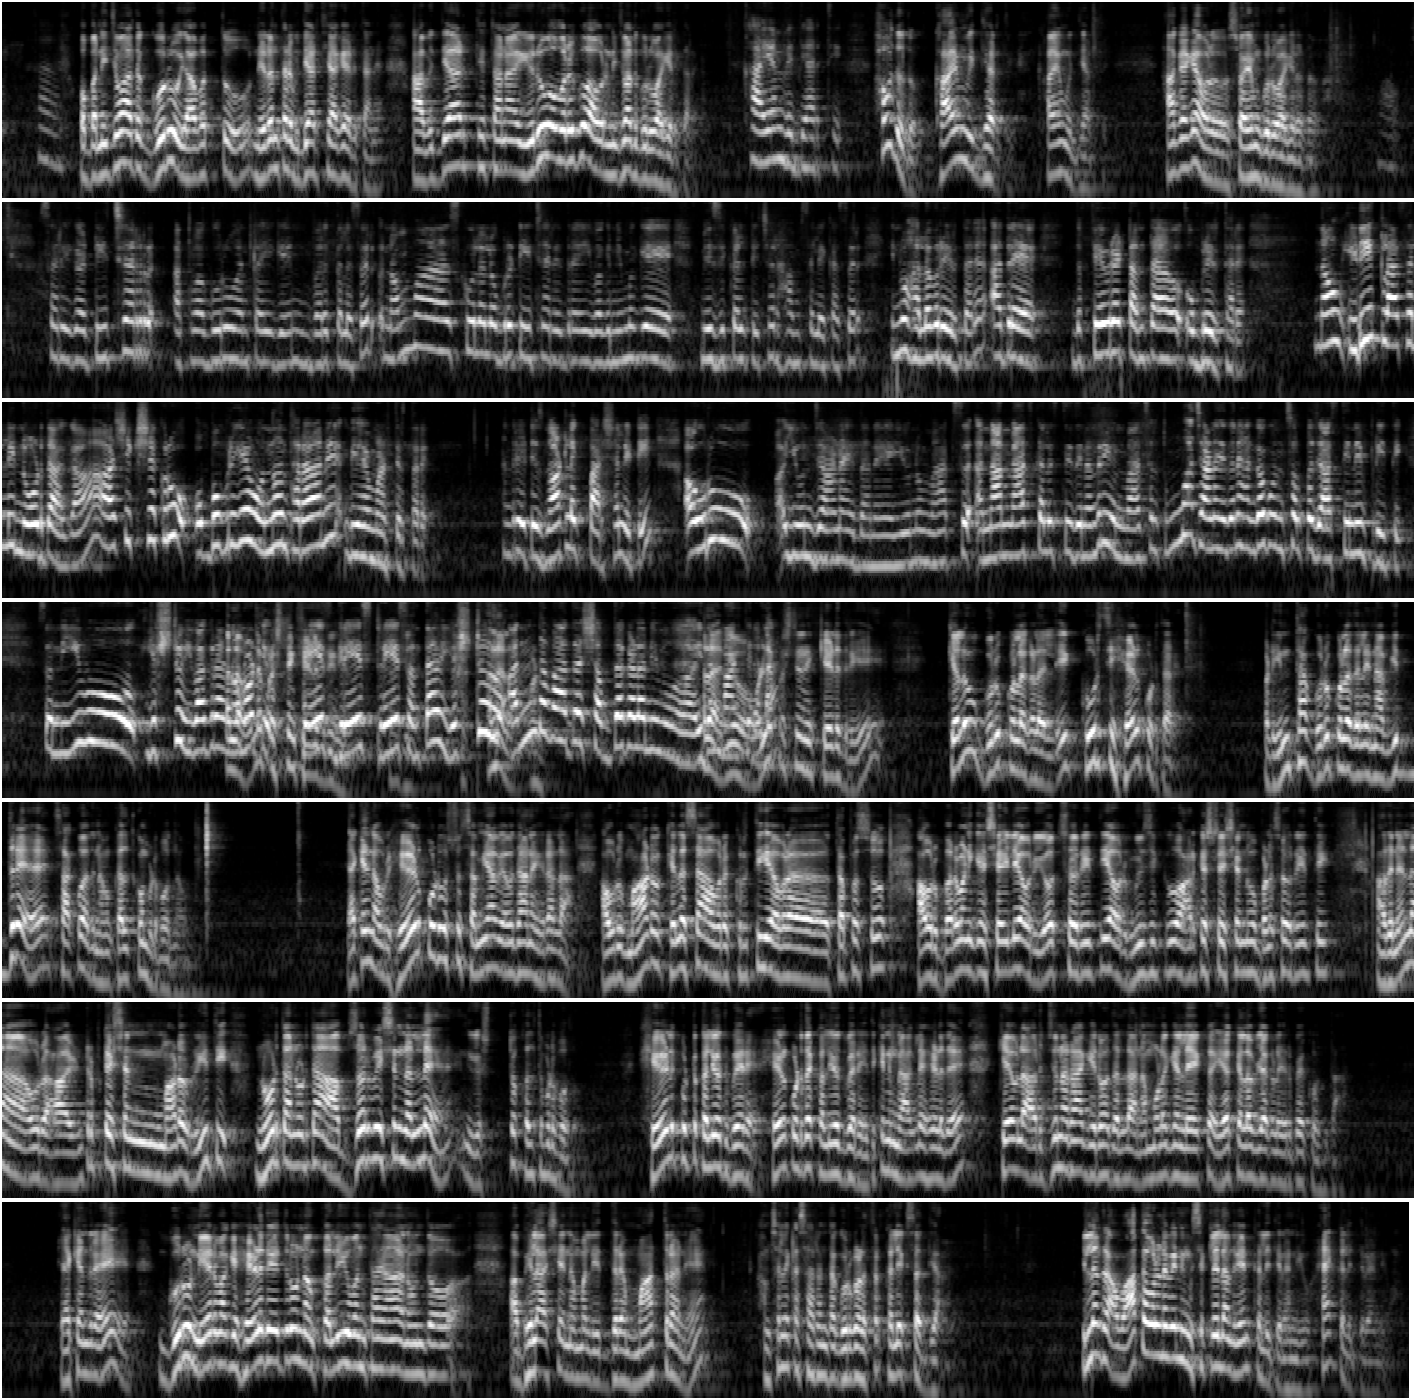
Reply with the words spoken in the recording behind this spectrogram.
ಒಬ್ಬ ನಿಜವಾದ ಗುರು ಯಾವತ್ತೂ ನಿರಂತರ ವಿದ್ಯಾರ್ಥಿಯಾಗೇ ಇರ್ತಾನೆ. ಆ ವಿದ್ಯಾರ್ಥಿತನ ಇರುವವರೆಗೂ ಅವರು ನಿಜವಾದ ಗುರುವಾಗಿರ್ತಾರೆ. ಖಾಯಂ ವಿದ್ಯಾರ್ಥಿ. ಹೌದದು ಖಾಯಂ ವಿದ್ಯಾರ್ಥಿ ಖಾಯಂ ವಿದ್ಯಾರ್ಥಿ. ಹಾಗಾಗಿ ಅವರು ಸ್ವಯಂ ಗುರುವಾಗಿರೋದು. ಸರ್ ಈಗ ಟೀಚರ್ ಅಥವಾ ಗುರು ಅಂತ ಈಗ ಏನು ಬರುತ್ತಲ್ಲ ಸರ್ ನಮ್ಮ ಸ್ಕೂಲಲ್ಲಿ ಒಬ್ಬರು ಟೀಚರ್ ಇದ್ದರೆ ಇವಾಗ ನಿಮಗೆ ಮ್ಯೂಸಿಕಲ್ ಟೀಚರ್ ಹಂಸಲೇಖ ಸರ್ ಇನ್ನೂ ಹಲವರು ಇರ್ತಾರೆ, ಆದರೆ ದ ಫೇವ್ರೆಟ್ ಅಂತ ಒಬ್ಬರು ಇರ್ತಾರೆ. ನಾವು ಇಡೀ ಕ್ಲಾಸಲ್ಲಿ ನೋಡಿದಾಗ ಆ ಶಿಕ್ಷಕರು ಒಬ್ಬೊಬ್ಬರಿಗೆ ಒಂದೊಂದು ಥರನೇ ಬಿಹೇವ್ ಮಾಡ್ತಿರ್ತಾರೆ. ಅಂದರೆ it is not like partiality ಅವರು, ಇವನು ಜಾಣ ಇದ್ದಾನೆ, ಇವನು ಮ್ಯಾಥ್ಸ್ ನಾನು ಮ್ಯಾಥ್ಸ್ ಕಲಿಸ್ತಿದ್ದೀನಿ ಅಂದರೆ ಇವನು ಮ್ಯಾಥ್ಸಲ್ಲಿ ತುಂಬ ಜಾಣ ಇದ್ದಾನೆ, ಹಾಗಾಗಿ ಒಂದು ಸ್ವಲ್ಪ ಜಾಸ್ತಿನೇ ಪ್ರೀತಿ. ಸೊ ನೀವು ಎಷ್ಟು ಇವಾಗ ನೋಡ್ತೀವಿ ಫೇಸ್ ಗ್ರೇಸ್ ಟ್ರೇಸ್ ಅಂತ ಎಷ್ಟು ಅಂದವಾದ ಶಬ್ದಗಳ ನೀವು ಒಳ್ಳೆ ಪ್ರಶ್ನೆ ಕೇಳಿದ್ರಿ. ಕೆಲವು ಗುರುಕುಲಗಳಲ್ಲಿ ಕೂರಿಸಿ ಹೇಳ್ಕೊಡ್ತಾರೆ. ಬಟ್ ಇಂಥ ಗುರುಕುಲದಲ್ಲಿ ನಾವು ಇದ್ದರೆ ಸಾಕು ಅದು ನಾವು ಕಲ್ತ್ಕೊಂಡ್ಬಿಡ್ಬೋದು ನಾವು. ಯಾಕೆಂದರೆ ಅವ್ರು ಹೇಳ್ಕೊಡುವಷ್ಟು ಸಮಯ ವ್ಯವಧಾನ ಇರಲ್ಲ. ಅವರು ಮಾಡೋ ಕೆಲಸ, ಅವರ ಕೃತಿ, ಅವರ ತಪಸ್ಸು, ಅವ್ರ ಬರವಣಿಗೆ ಶೈಲಿ, ಅವ್ರು ಯೋಚಿಸೋ ರೀತಿ, ಅವ್ರ ಮ್ಯೂಸಿಕ್ಕು ಆರ್ಕೆಸ್ಟ್ರೇಷನ್ನು ಬಳಸೋ ರೀತಿ, ಅದನ್ನೆಲ್ಲ ಅವರು ಆ ಇಂಟರ್ಪ್ರಿಟೇಷನ್ ಮಾಡೋ ರೀತಿ ನೋಡ್ತಾ ನೋಡ್ತಾ ಆ ಅಬ್ಸರ್ವೇಷನ್ನಲ್ಲೇ ನೀವು ಎಷ್ಟೋ ಕಲ್ತು ಬಿಡ್ಬೋದು. ಹೇಳಿಕೊಟ್ಟು ಕಲಿಯೋದು ಬೇರೆ, ಹೇಳ್ಕೊಡ್ದೆ ಕಲಿಯೋದು ಬೇರೆ. ಇದಕ್ಕೆ ನಿಮ್ಗೆ ಆಗಲೇ ಹೇಳಿದೆ, ಕೇವಲ ಅರ್ಜುನರಾಗಿರೋದಲ್ಲ, ನಮ್ಮೊಳಗೆ ಲೇಖ ಏಕಲವ್ಯಗಳು ಇರಬೇಕು ಅಂತ. ಯಾಕೆಂದರೆ ಗುರು ನೇರವಾಗಿ ಹೇಳದೇ ಇದ್ದರೂ ನಾವು ಕಲಿಯುವಂತಹ ಒಂದು ಅಭಿಲಾಷೆ ನಮ್ಮಲ್ಲಿ ಇದ್ದರೆ ಮಾತ್ರನೇ ಹಂಸಲೇಖ ಸಾರ್ ಅಂತ ಗುರುಗಳ ಹತ್ರ ಕಲಿಯೋಕ್ಕೆ ಸಾಧ್ಯ. ಇಲ್ಲಾಂದ್ರೆ ಆ ವಾತಾವರಣವೇ ನಿಮ್ಗೆ ಸಿಕ್ಕಲಿಲ್ಲ ಅಂದ್ರೆ ಏನು ಕಲಿತೀರಾ ನೀವು? ಹೇಗೆ ಕಲಿತೀರಾ ನೀವು?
